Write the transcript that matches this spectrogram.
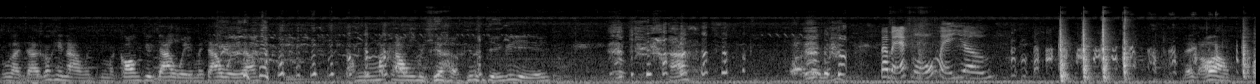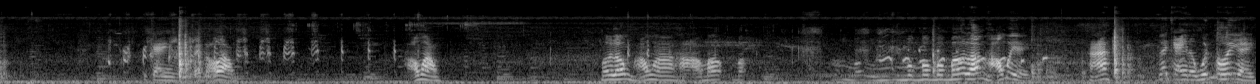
Đúng là trời có khi nào mà, mà con chưa trao quyền mày trao quyền không? Cộng mắt nâu bây giờ nói chuyện cái gì vậy? Hả tao bẻ cổ mẹ giờ. Để cổ không? Cái cây này bẻ cổ không? Hổn không. Mơ lớn hổn hò mơ mơ, mơ, mơ, mơ lớn hổn cái gì? Hả? Lấy cây là quýnh tôi cái gì?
